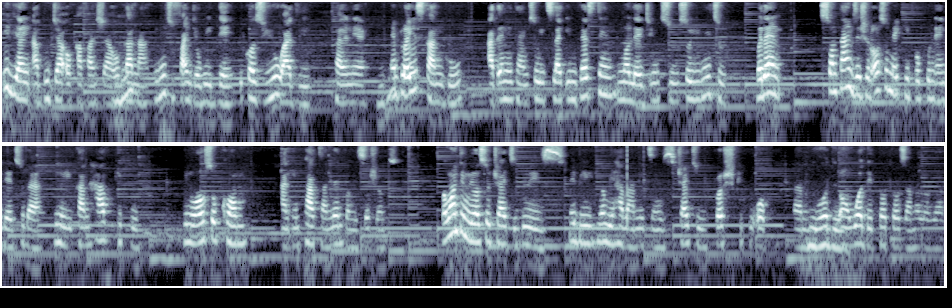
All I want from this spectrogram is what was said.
if you're in abuja or Kafanchan or Mhm. ghana you need to find your way there because you are the pioneer Mhm. employees can go at any time so it's like investing knowledge into so you need to but then sometimes they should also make it open-ended so that you know you can have people you know also come and impact and learn from the sessions but one thing we also try to do is maybe when we have our meetings try to brush people up um, Reward them. on what they taught us and all of that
